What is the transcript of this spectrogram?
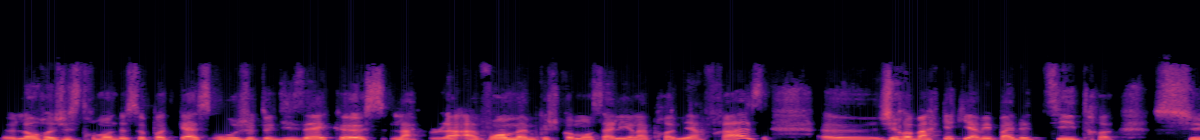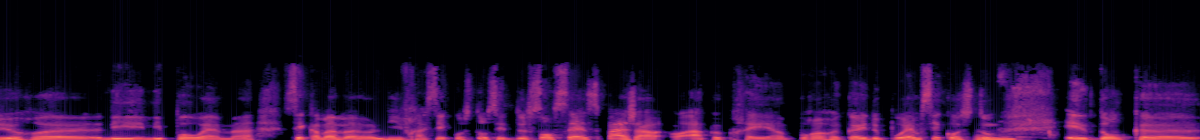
l'enregistrement de ce podcast où je te disais que là, là, avant même que je commence à lire la première phrase, j'ai remarqué qu'il n'y avait pas de titre sur les, les, poèmes. Hein. C'est quand même un livre assez costaud, c'est 216 pages à, à peu près Hein. Pour un recueil de poèmes, c'est costaud. Et donc, euh,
